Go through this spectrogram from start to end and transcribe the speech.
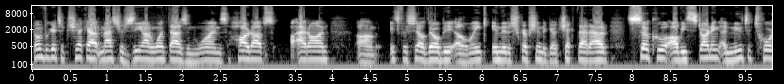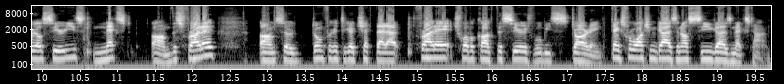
Don't forget to check out Master Xeon 1001's Hard Ops add-on. Um, it's for sale. There will be a link in the description to go check that out. So cool. I'll be starting a new tutorial series next um, this Friday. Um, so don't forget to go check that out. Friday at 12 o'clock, this series will be starting. Thanks for watching, guys, and I'll see you guys next time.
